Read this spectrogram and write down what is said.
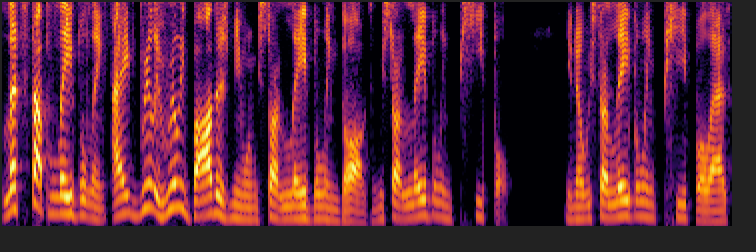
let's stop labeling. I really, really bothers me when we start labeling dogs and we start labeling people. You know, we start labeling people as,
